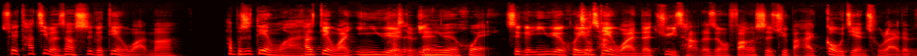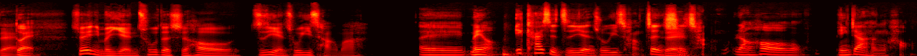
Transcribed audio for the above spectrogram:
所以他基本上是个电玩吗？他不是电玩，他是电玩音乐，对不对？音乐会是个音乐会，用电玩的剧场的这种方式去把它构建出来，对不对？对。所以你们演出的时候只演出一场吗？诶，没有，一开始只演出一场正式场，然后评价很好，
